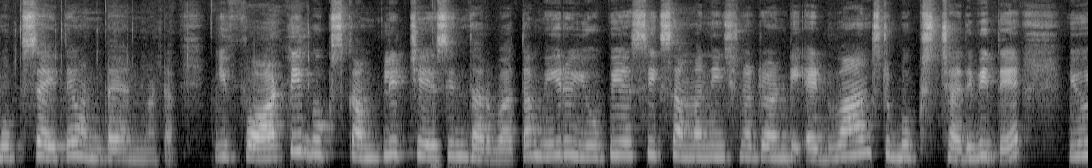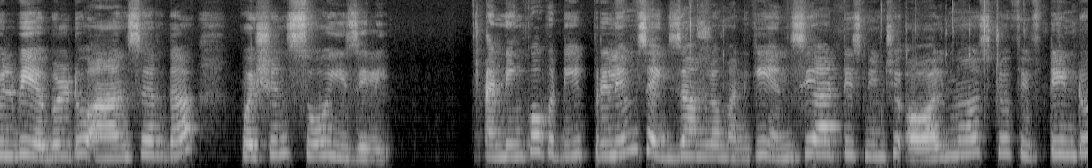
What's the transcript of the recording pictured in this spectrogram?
బుక్స్ అయితే ఉంటాయి అన్నమాట ఈ ఫార్టీ బుక్స్ కంప్లీట్ చేసిన తర్వాత మీరు యూపీఎస్సికి సంబంధించినటువంటి అడ్వాన్స్డ్ బుక్స్ చదివితే you will be able to answer the questions so easily and ఇంకొకటి ప్రిలిమ్స్ ఎగ్జామ్లో మనకి ఎన్సీఆర్టీస్ నుంచి almost fifteen to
